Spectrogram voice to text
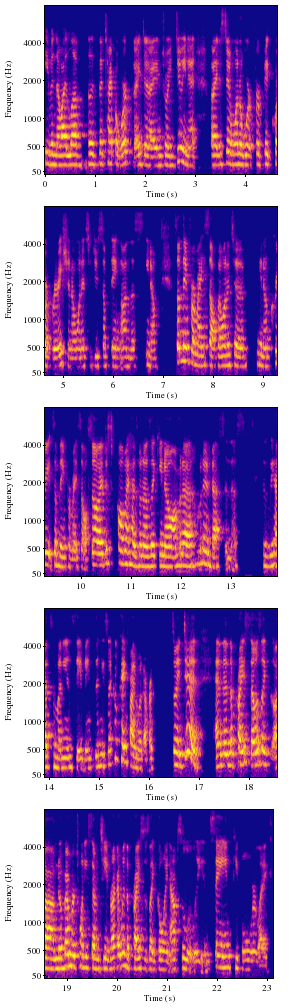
even though I love the, the type of work that I did, I enjoyed doing it, but I just didn't want to work for a big corporation. I wanted to do something on this, you know, something for myself. I wanted to, you know, create something for myself. So I just called my husband. I was like, you know, I'm gonna I'm gonna invest in this because we had some money in savings. And he's like, okay, fine, whatever. So I did. And then the price, that was like um, November 2017, right when the price was like going absolutely insane. People were like,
